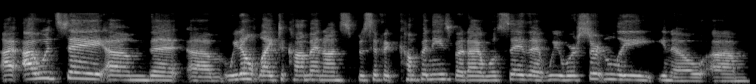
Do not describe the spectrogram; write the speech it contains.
I, I would say um, that um, we don't like to comment on specific companies, but I will say that we were certainly, you know, um,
